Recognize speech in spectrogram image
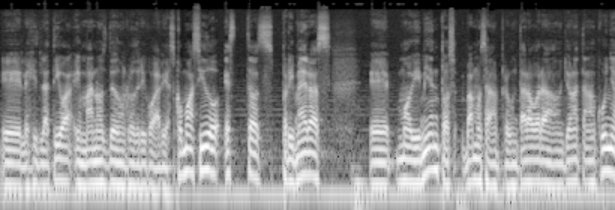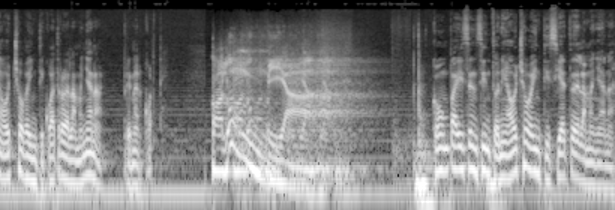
eh, legislativa en manos de don Rodrigo Arias. ¿Cómo ha sido estos primeros eh, movimientos? Vamos a preguntar ahora a don Jonathan Acuña, 8.24 de la mañana, primer corte. Colombia. Con un país en sintonía, 8.27 de la mañana.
